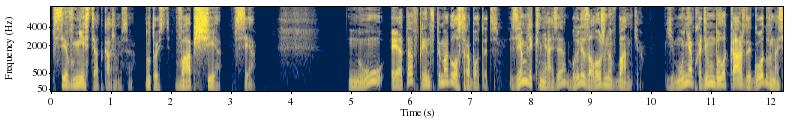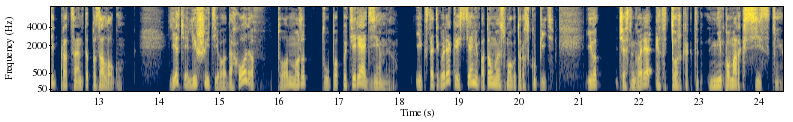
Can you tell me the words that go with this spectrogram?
все вместе откажемся. Ну, то есть вообще все. Ну, это, в принципе, могло сработать. Земли князя были заложены в банке. Ему необходимо было каждый год вносить проценты по залогу. Если лишить его доходов, то он может тупо потерять землю. И, кстати говоря, крестьяне потом ее смогут раскупить. И вот, честно говоря, это тоже как-то не по-марксистски.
